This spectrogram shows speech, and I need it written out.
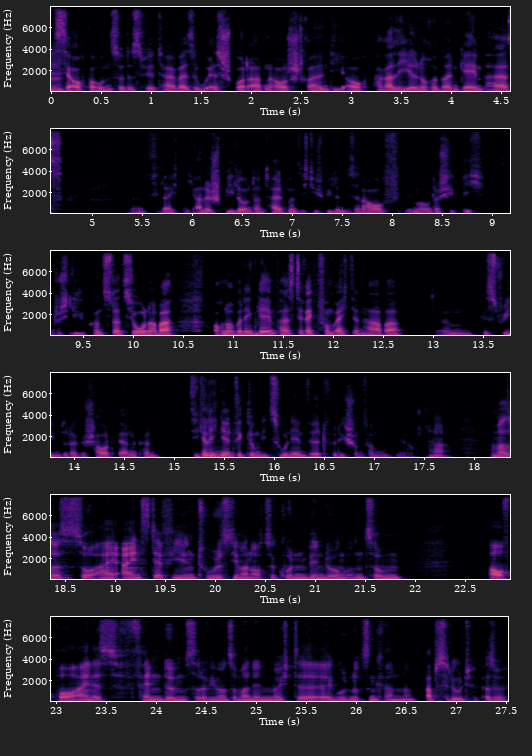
ist Mhm. ja auch bei uns so, dass wir teilweise US-Sportarten ausstrahlen, die auch parallel noch über 'n Game Pass äh, vielleicht nicht alle Spiele und dann teilt man sich die Spiele ein bisschen auf, immer unterschiedlich unterschiedliche Konstellationen, aber auch noch über den Game Pass direkt vom Rechteinhaber, ähm, gestreamt oder geschaut werden können. Sicherlich 'ne Entwicklung, die zunehmen wird, würde ich schon vermuten, ja. Ja. Also, es ist so ei eins der vielen Tools, die man auch zur Kundenbindung und zum Aufbau eines Fandoms oder wie man's auch immer nennen möchte, äh, gut nutzen kann, ne? Absolut. Also,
